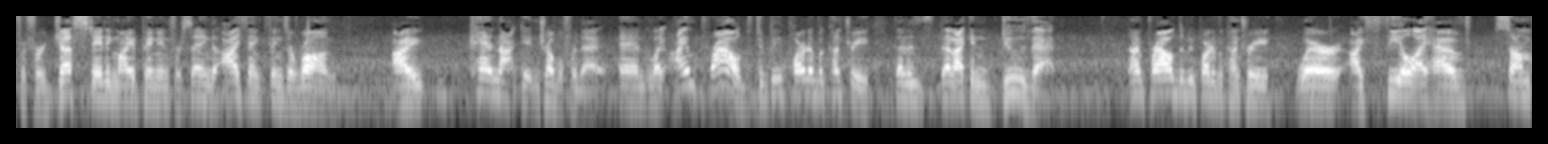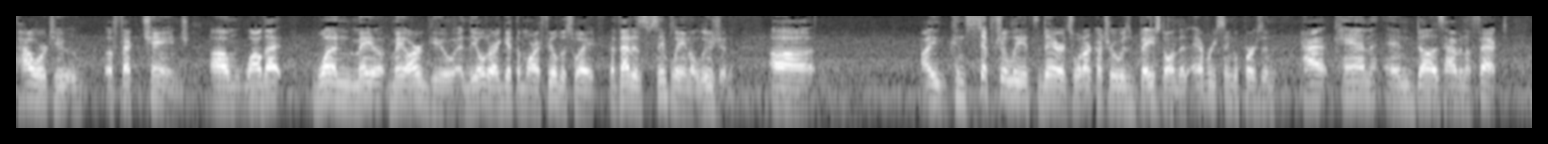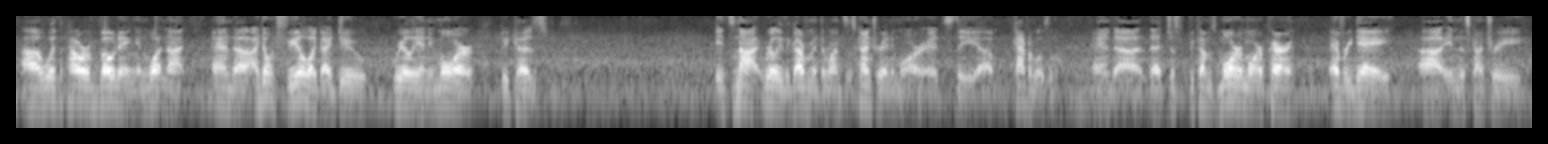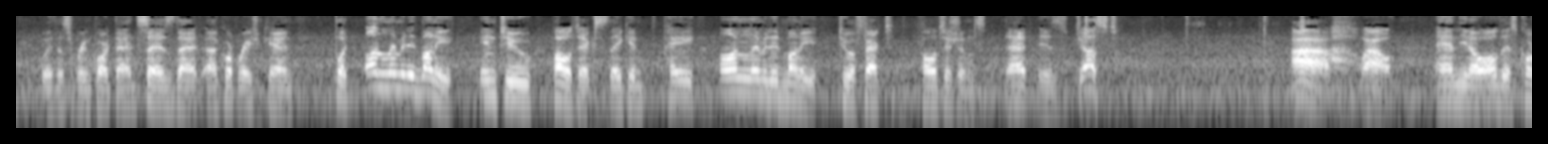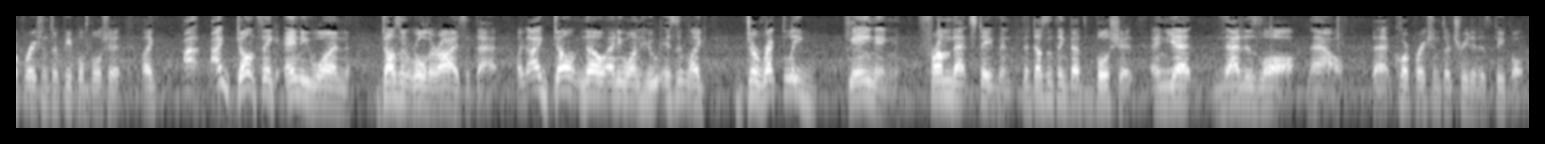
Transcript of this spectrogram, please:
for, for just stating my opinion, for saying that I think things are wrong, I cannot get in trouble for that. And like I am proud to be part of a country that is that I can do that. And I'm proud to be part of a country where I feel I have some power to affect change. Um, while that one may may argue, and the older I get, the more I feel this way, that that is simply an illusion. Uh, I conceptually it's there. It's what our country was based on. That every single person ha- can and does have an effect uh, with the power of voting and whatnot. And uh, I don't feel like I do really anymore because it's not really the government that runs this country anymore. It's the um, capitalism, and uh, that just becomes more and more apparent every day uh, in this country with a Supreme Court that says that a corporation can put unlimited money into politics. They can pay unlimited money to affect politicians. That is just. Ah, wow. And, you know, all this corporations are people bullshit. Like, I, I don't think anyone doesn't roll their eyes at that. Like, I don't know anyone who isn't, like, directly gaining from that statement that doesn't think that's bullshit, and yet that is law now. That corporations are treated as people,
